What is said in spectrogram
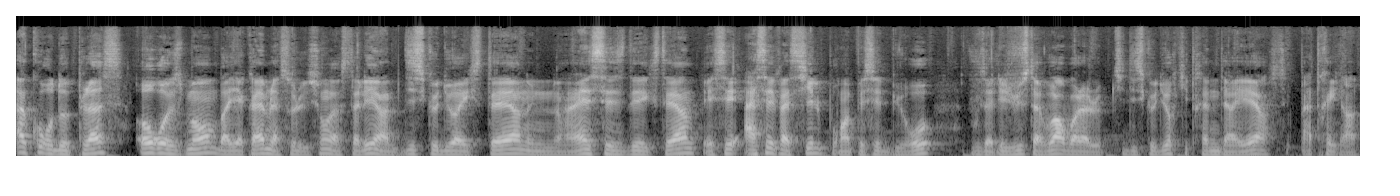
à court de place. Heureusement, bah, il y a quand même la solution d'installer un disque dur externe, un SSD externe, et c'est assez facile pour un PC de bureau. Vous allez juste avoir voilà le petit disque dur qui traîne derrière, c'est pas très grave.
